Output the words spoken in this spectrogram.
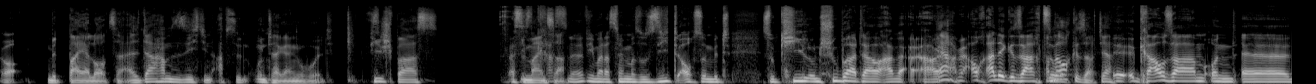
Ja. Mit Bayer Lorzer. Also da haben sie sich den absoluten Untergang geholt. Viel Spaß. Das ist krass, ne? wie man das manchmal so sieht, auch so mit so Kiel und Schubert, da haben, ja. haben ja auch alle gesagt. Haben so, wir auch gesagt, ja. Äh, grausam und äh,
